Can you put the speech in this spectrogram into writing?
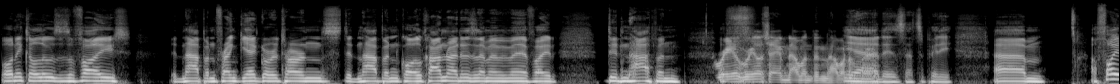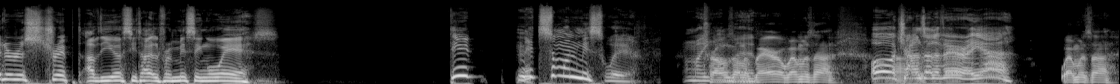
Bo Nickal loses a fight. Didn't happen. Frankie Edgar returns. Didn't happen. Cole Konrad is an MMA fight. Didn't happen. real real shame that one didn't happen. Yeah, it is. That's a pity. Um, a fighter is stripped of the UFC title for missing weight. Did did someone miss where? I Charles? Oliveira. When was that? Oh, No. Charles Oliveira. Yeah. When was that?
